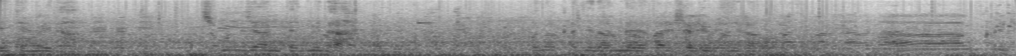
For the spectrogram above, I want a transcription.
됩니다. 충전됩니다. 번호까지 넣네 32번이라고. 아, 그렇게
